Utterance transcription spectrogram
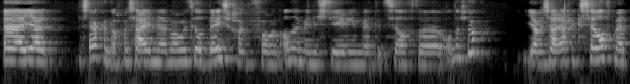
Uh, ja, sterker nog, we zijn uh, momenteel bezig ook voor een ander ministerie met ditzelfde onderzoek. Ja, we zijn eigenlijk zelf met,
